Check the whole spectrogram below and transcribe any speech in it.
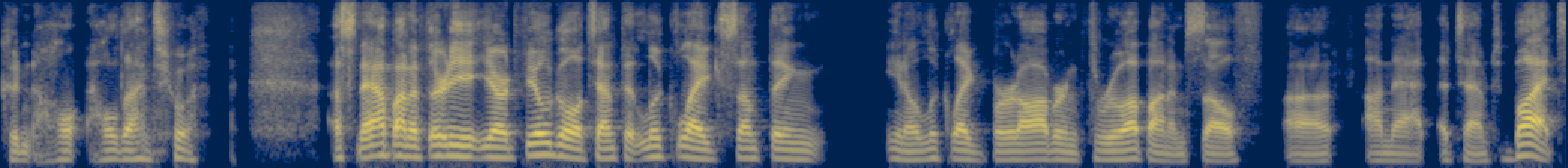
couldn't hold, hold on to a, a snap on a 38 yard field goal attempt that looked like something you know, looked like Bert Auburn threw up on himself uh, on that attempt. But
